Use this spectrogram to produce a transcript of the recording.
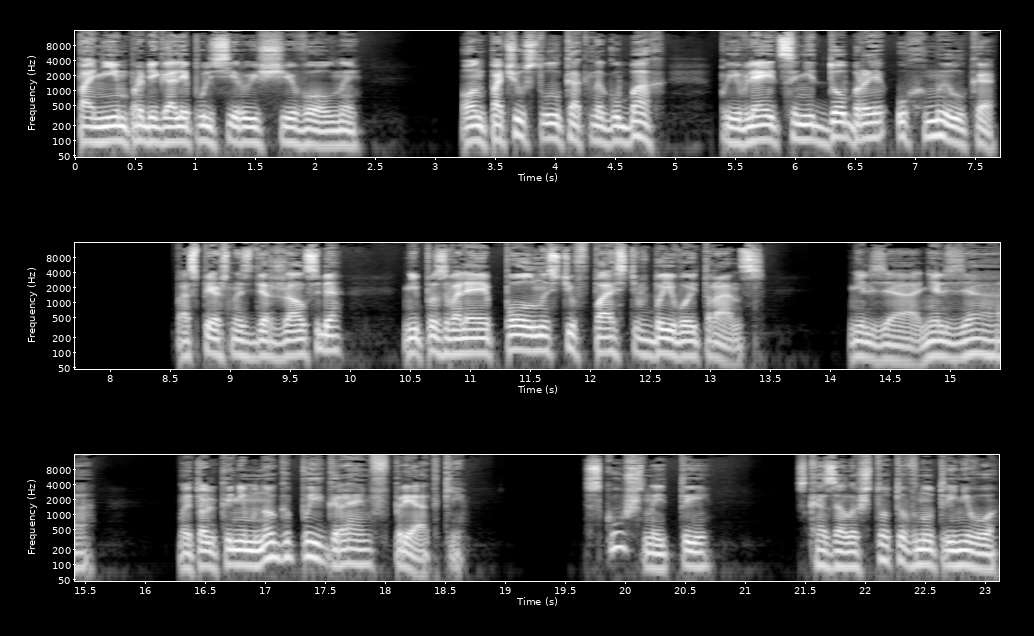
по ним пробегали пульсирующие волны. Он почувствовал, как на губах появляется недобрая ухмылка. Поспешно сдержал себя, не позволяя полностью впасть в боевой транс. Нельзя, нельзя. Мы только немного поиграем в прятки. Скучный ты, сказала что-то внутри него.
